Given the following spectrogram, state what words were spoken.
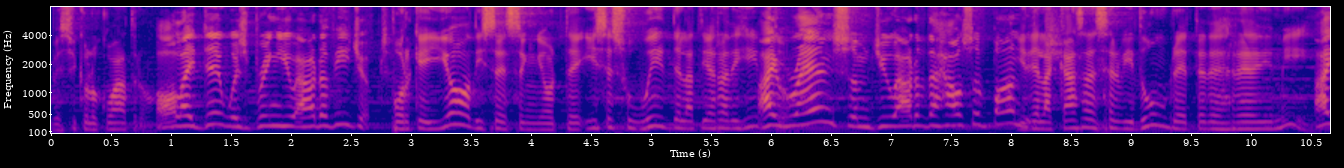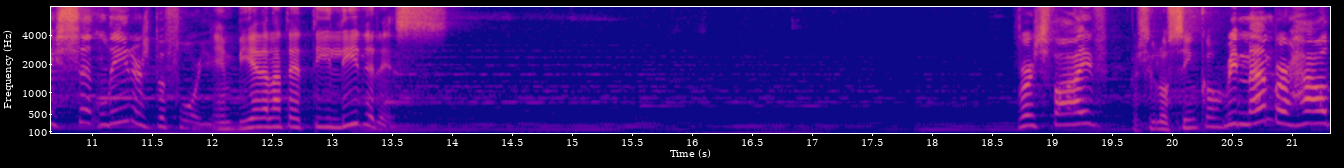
Versículo 4. All I did was bring you out of Egypt. Porque yo, dice el Señor, te hice subir de la tierra de Egipto I ransomed you out of the house of bondage. y de la casa de servidumbre te redimí. I sent leaders before you. Envié delante de ti líderes. Verse 5 Versículo 5. Remember how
